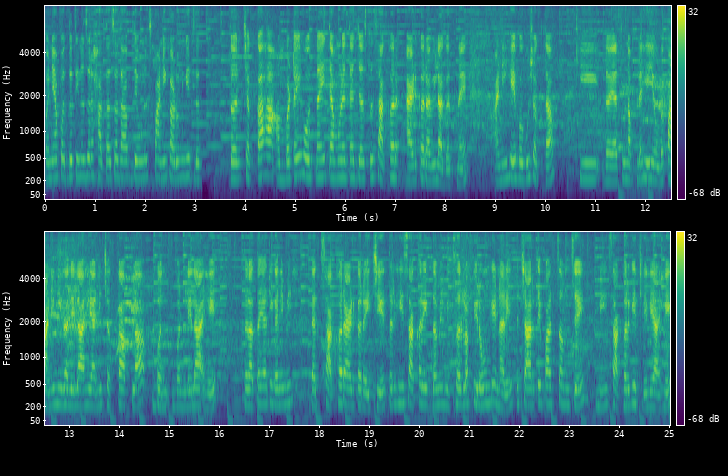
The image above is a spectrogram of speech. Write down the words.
पण या पद्धतीनं जर हाताचा दाब देऊनच पाणी काढून घेतलं तर चक्का हा आंबटही होत नाही त्यामुळे त्यात जास्त साखर ॲड करावी लागत नाही. आणि हे बघू शकता की दह्यातून आपलं हे एवढं पाणी निघालेलं आहे आणि चक्का आपला बन बनलेला आहे. तर आता या ठिकाणी मी त्यात साखर ॲड करायची आहे. तर ही साखर एकदा मी मिक्सरला फिरवून घेणार आहे. तर चार ते पाच चमचे मी साखर घेतलेली आहे.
